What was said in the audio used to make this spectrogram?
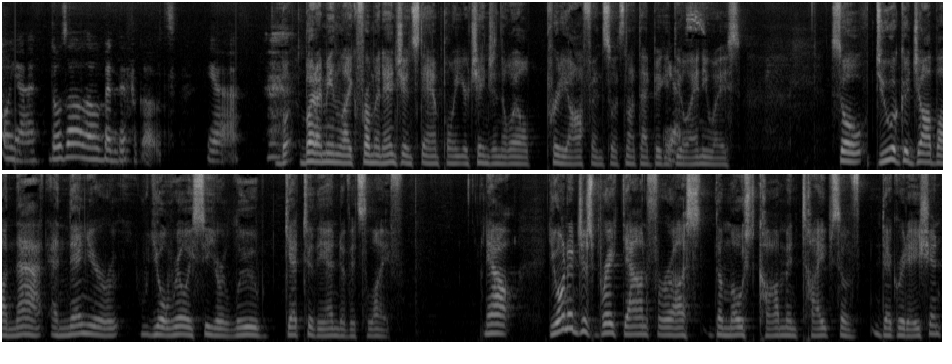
Oh, yeah. Those are a little bit difficult. Yeah. but but I mean like from an engine standpoint, you're changing the oil pretty often, so it's not that big a yes. deal anyways. So do a good job on that and then you're you'll really see your lube get to the end of its life. Now, do you want to just break down for us the most common types of degradation?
